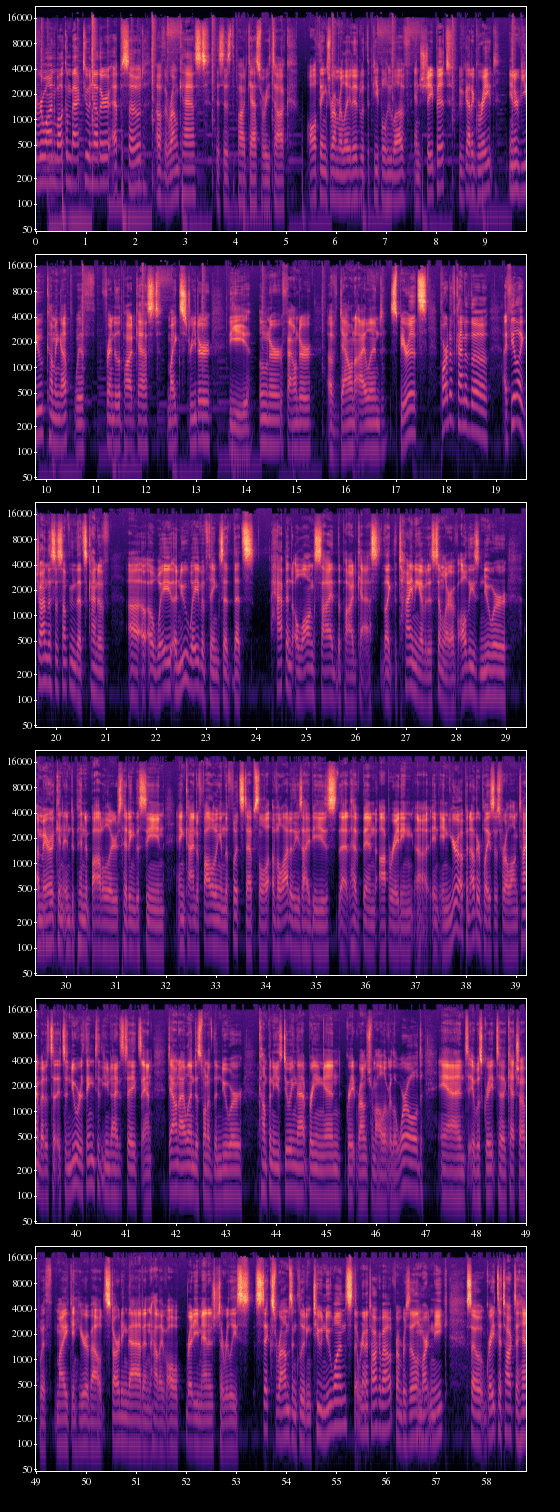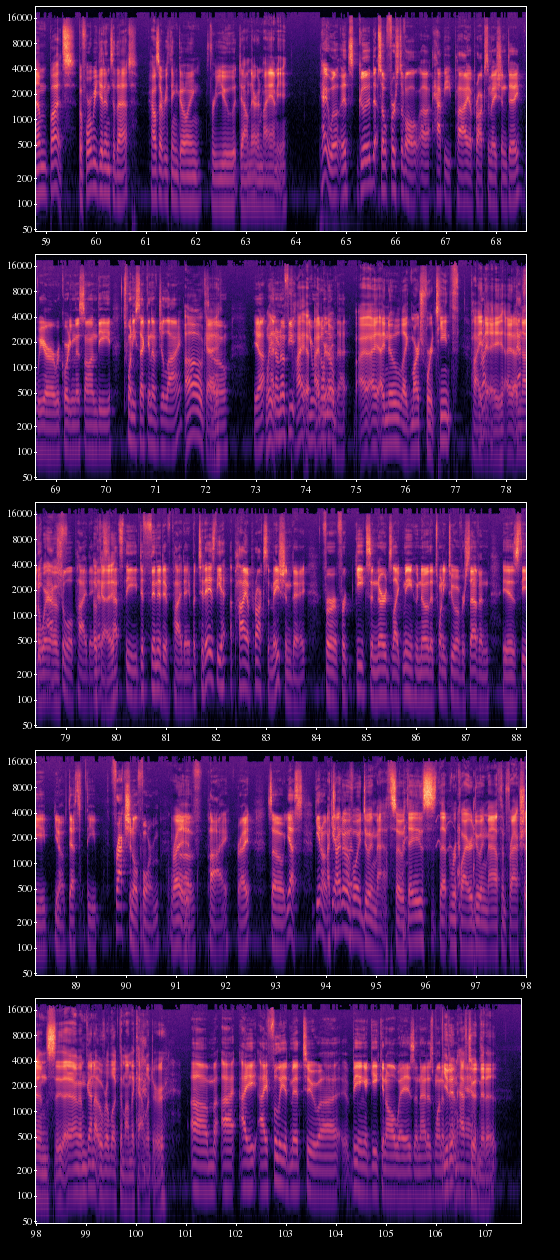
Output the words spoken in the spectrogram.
everyone, welcome back to another episode of the Rumcast. This is the podcast where we talk all things rum related with the people who love and shape it. We've got a great interview coming up with friend of the podcast, Mike Streeter, the owner, founder of Down Island Spirits. Part of kind of the, I feel like John, this is something that's kind of uh, a, a wave, a new wave of things that that's happened alongside the podcast. Like the timing of it is similar. Of all these newer American independent bottlers hitting the scene and kind of following in the footsteps of a lot of these IBs that have been operating uh, in, in Europe and other places for a long time. But it's a, it's a newer thing to the United States, and Down Island is one of the newer companies doing that, bringing in great rums from all over the world. And it was great to catch up with Mike and hear about starting that and how they've already managed to release six rums, including two new ones that we're going to talk about from Brazil and mm-hmm. So great to talk to him. But before we get into that, how's everything going for you down there in Miami? Hey, well, it's good. So, first of all, uh, happy Pi Approximation Day. We are recording this on the 22nd of July. Oh, okay. So, yeah, Wait, I don't know if you, Pi, you were I don't know that. I, I know like March 14th Pi right. Day. I, am not aware of actual Pi Day. Okay. That's, that's the definitive Pi Day. But today is the Pi Approximation Day for for geeks and nerds like me who know that 22 over seven is the you know that's the fractional form right. of pi, right? So yes, you know. I try to avoid doing math. So days that require doing math and fractions, uh, I'm gonna overlook them on the calendar. Um, I, I, I fully admit to uh, being a geek in all ways, and that is one of you them. You didn't have to admit it.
